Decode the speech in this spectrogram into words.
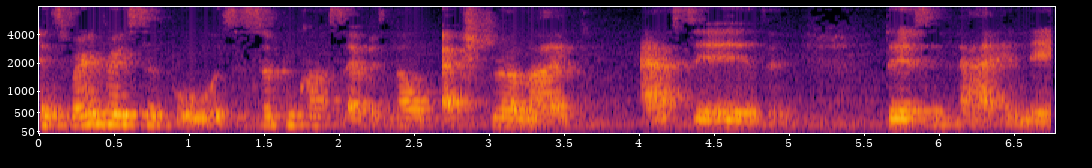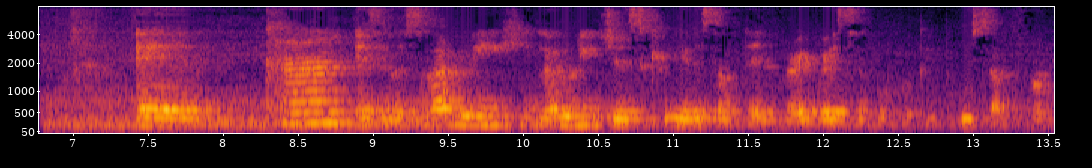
it's very, very simple. It's a simple concept. It's no extra like acids and this and that and then. And Kern isn't a celebrity. He literally just created something very, very simple for people who suffer from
